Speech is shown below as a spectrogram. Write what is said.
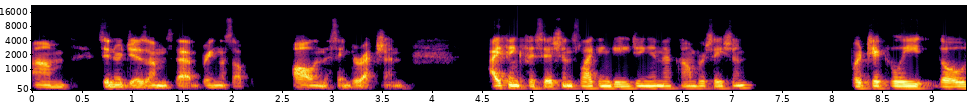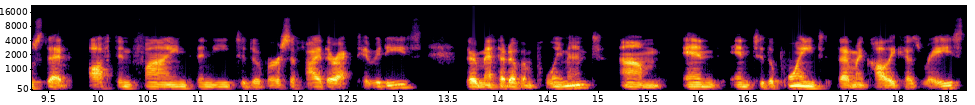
um, synergisms that bring us up all in the same direction. I think physicians like engaging in that conversation, particularly those that often find the need to diversify their activities, their method of employment, um, and and to the point that my colleague has raised.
